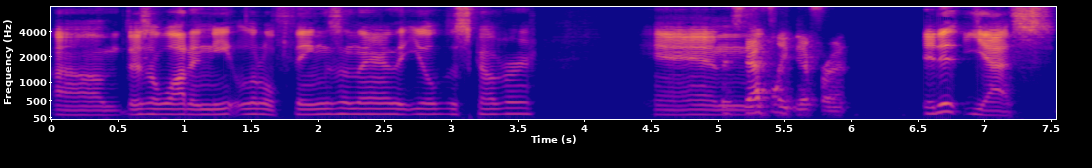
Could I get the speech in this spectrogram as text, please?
Um, there's a lot of neat little things in there that you'll discover, and It's definitely different. it is yes,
